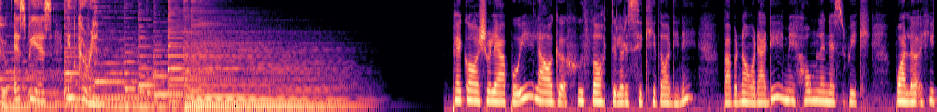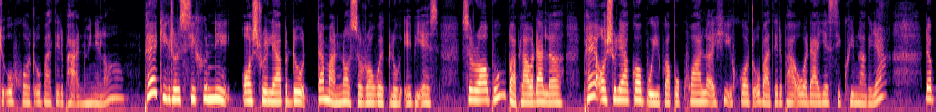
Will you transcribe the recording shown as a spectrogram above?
to SBS in Karen. ဖဲကောရှူလျာပူီလာအဂခူသောတူလရစီခီသောဒီနေဘာဘနောဝဒါဒီမေ homelessness week ပွာလအဟီတူခေါ်တိုဘာတိဖာနွေးနေလောဖဲခီဂရစီခုနီဩစတြေးလျပဒိုတမနော့ဆရောဝက်ကလို ABS ဆရောဘူးဘာဖလာဝဒါလဖဲဩစတြေးလျကောပူီပပခွာလဟီခေါ်တိုဘာတိဖာဩဝဒါယက်စီခွိမလာကရ ဒပ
